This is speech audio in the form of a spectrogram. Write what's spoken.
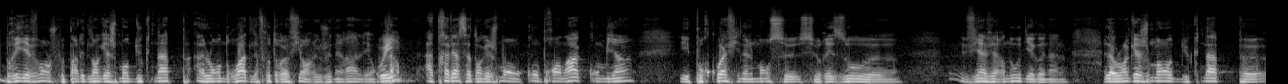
Brièvement, je peux parler de l'engagement du CNAP à l'endroit de la photographie en règle générale. Et oui. à travers cet engagement, on comprendra combien et pourquoi finalement ce, ce réseau euh, vient vers nous, diagonale. Alors l'engagement du CNAP euh,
